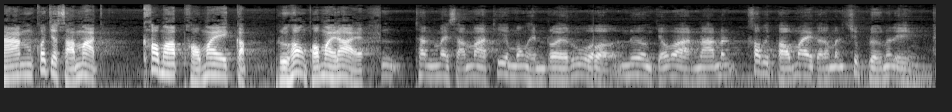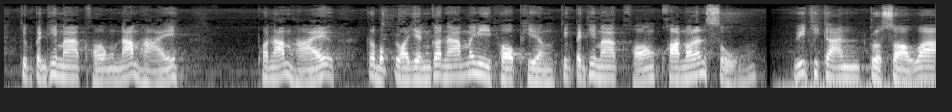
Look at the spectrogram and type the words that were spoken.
น้ำก็จะสามารถเข้ามาเผาไหม้กับหรือห้องเผาไหม้ได้ ท่านไม่สามารถที่จะมองเห็นรอยรั่ว เนื่องจากว่าน้ำมันเข้าไปเผาไหม้กับน้ำมันชื้อเพลิงนั่นเอง จึงเป็นที่มาของน้ำหาย พอน้ำหาย ระบบหล่อเย็นก็น้ำไม่มีพอเพียง จึงเป็นที่มาของความร้อนนั้นสูง วิธีการตรวจสอบว่า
